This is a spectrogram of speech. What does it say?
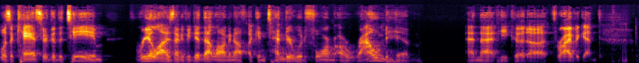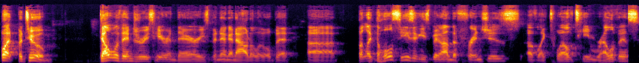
was a cancer to the team, realized that if he did that long enough, a contender would form around him and that he could uh, thrive again. But Batum dealt with injuries here and there. He's been in and out a little bit. Uh, but like the whole season, he's been on the fringes of like 12 team relevance,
